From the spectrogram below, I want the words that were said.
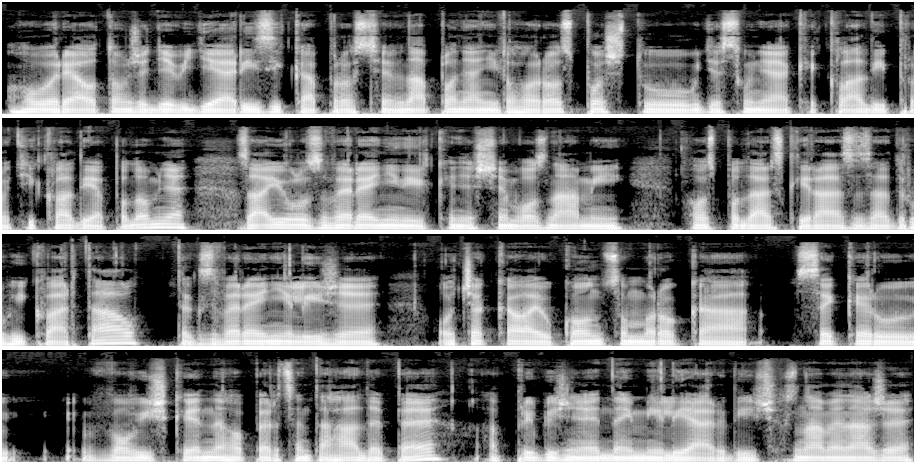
hovoria o tom, že kde vidia rizika proste v naplňaní toho rozpočtu, kde sú nejaké klady, protiklady a podobne. Za júl zverejnili, keď ešte bol známy hospodársky rast za druhý kvartál, tak zverejnili, že očakávajú koncom roka sekeru vo výške 1% HDP a približne 1 miliardy, čo znamená, že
